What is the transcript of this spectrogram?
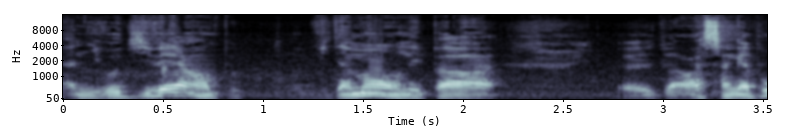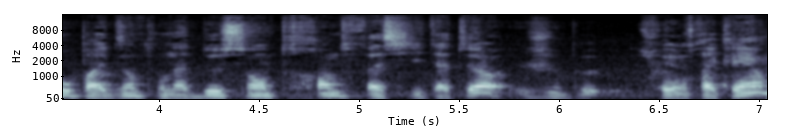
à, niveau divers. Hein. Évidemment, on n'est pas euh, à Singapour, par exemple, on a 230 facilitateurs. Je soyons très clairs,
